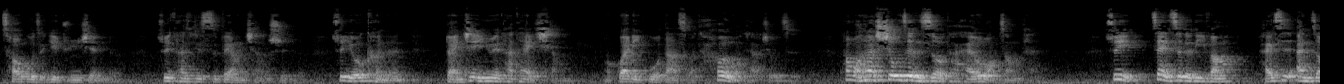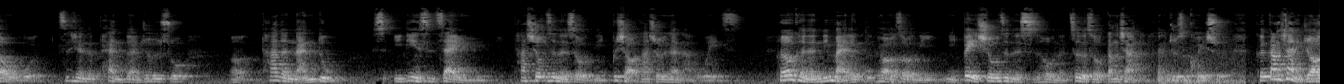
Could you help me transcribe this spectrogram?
超过这些均线的，所以它其实是非常强势的。所以有可能，短线因为它太强，啊，乖离过大之后，它会往下修正。它往下修正之后，它还会往上弹。所以在这个地方，还是按照我之前的判断，就是说，呃，它的难度是一定是在于它修正的时候，你不晓得它修正在哪个位置。很有可能你买了股票的时候，你你被修正的时候呢，这个时候当下你可能就是亏损。可当下你就要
